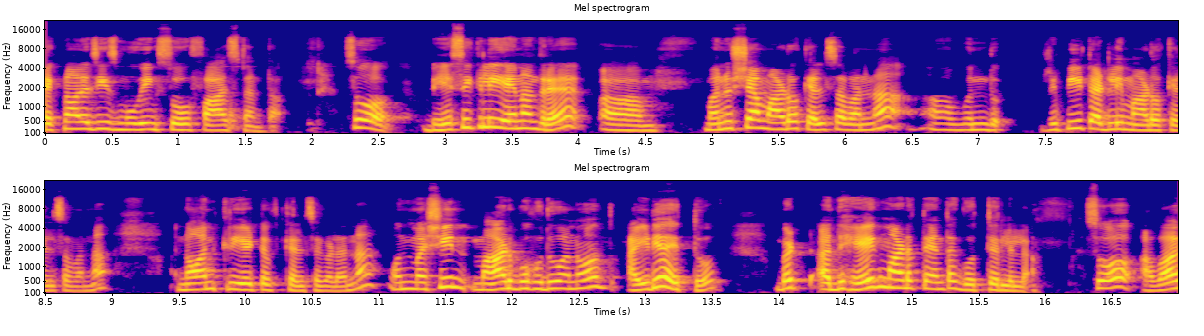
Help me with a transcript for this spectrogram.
technology is moving so fast ಅಂತ. ಸೊ ಬೇಸಿಕ್ಲಿ ಏನಂದರೆ ಮನುಷ್ಯ ಮಾಡೋ ಕೆಲಸವನ್ನು ಒಂದು ರಿಪೀಟಡ್ಲಿ ಮಾಡೋ ಕೆಲಸವನ್ನು ನಾನ್ ಕ್ರಿಯೇಟಿವ್ ಕೆಲಸಗಳನ್ನು ಒಂದು ಮಷೀನ್ ಮಾಡಬಹುದು ಅನ್ನೋದು ಐಡಿಯಾ ಇತ್ತು. ಬಟ್ ಅದು ಹೇಗೆ ಮಾಡುತ್ತೆ ಅಂತ ಗೊತ್ತಿರಲಿಲ್ಲ. ಸೊ ಅವಾಗ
